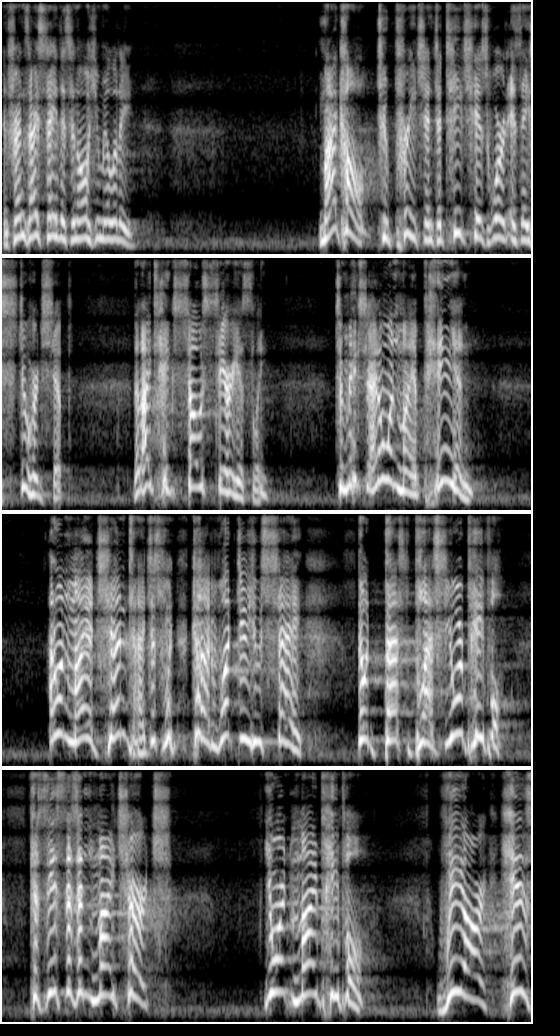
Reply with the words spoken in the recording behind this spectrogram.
And friends, I say this in all humility. My call to preach and to teach his word is a stewardship that I take so seriously to make sure I don't want my opinion. I don't want my agenda. I just want, God, what do you say that would best bless your people? Because this isn't my church. You aren't my people. We are His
